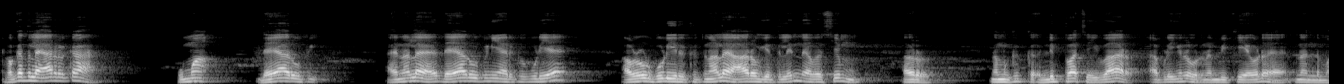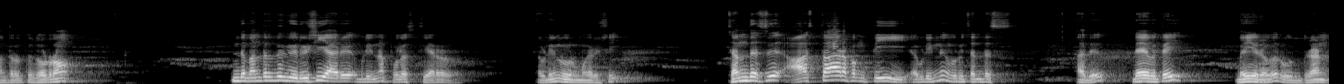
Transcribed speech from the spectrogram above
பக்கத்தில் யார் இருக்கா? உமா தயாரூபி. அதனால் தயாரூபிணியாக இருக்கக்கூடிய அவரோடு கூடியிருக்கிறதுனால ஆரோக்கியத்திலேருந்து அவசியம் அவர் நமக்கு கண்டிப்பாக செய்வார் அப்படிங்கிற ஒரு நம்பிக்கையோடு நான் இந்த மந்திரத்தை சொல்கிறோம் இந்த மந்திரத்துக்கு ரிஷி யார் அப்படின்னா புலஸ்தியர் அப்படின்னு ஒரு மகரிஷி. சந்தஸ் ஆஸ்தார பங்கி அப்படின்னு ஒரு சந்தஸ். அது தேவத்தை பைரவர் ருத்ரன்.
